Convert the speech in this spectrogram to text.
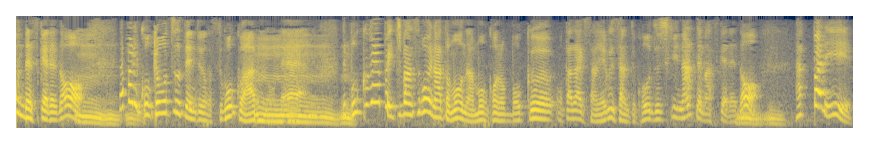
うんですけれどうん、やっぱりこう共通点っていうのがすごくあるのでうん、で、僕がやっぱ一番すごいなと思うのはもうこの僕、岡崎さん、江口さんっていう構図式になってますけれど、やっぱり、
